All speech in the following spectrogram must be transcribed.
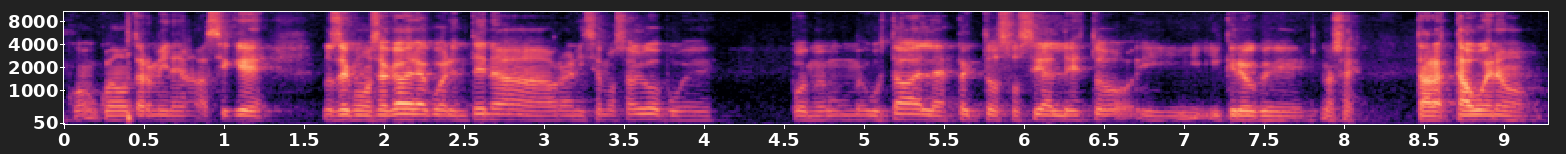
cuando, termine. Así que, no sé, cuando se acabe la cuarentena, organicemos algo, pues, pues me, gustaba el aspecto social de esto y, creo que, no sé, está, bueno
